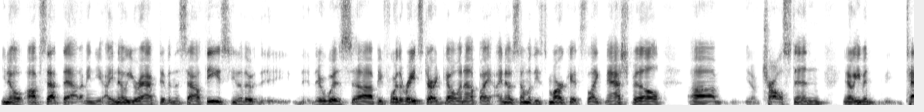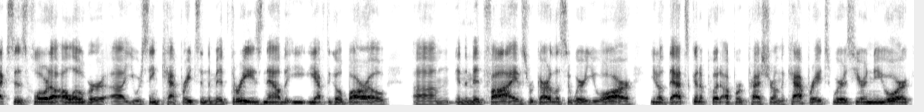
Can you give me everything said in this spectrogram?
you know, offset that. I mean, I know you're active in the southeast. You know, there, there was uh, before the rates started going up. I, I know some of these markets like Nashville, um, you know, Charleston, you know, even Texas, Florida, all over. Uh, you were seeing cap rates in the mid threes. Now that you, you have to go borrow um, in the mid fives, regardless of where you are, you know, that's going to put upward pressure on the cap rates. Whereas here in New York,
